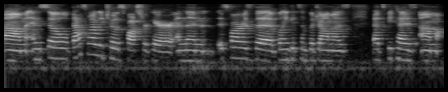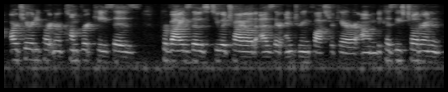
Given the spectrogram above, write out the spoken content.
um, and so that's why we chose foster care. And then as far as the blankets and pajamas, that's because um, our charity partner, Comfort Cases, provides those to a child as they're entering foster care um, because these children,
